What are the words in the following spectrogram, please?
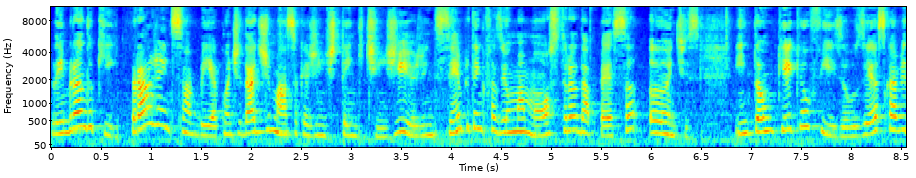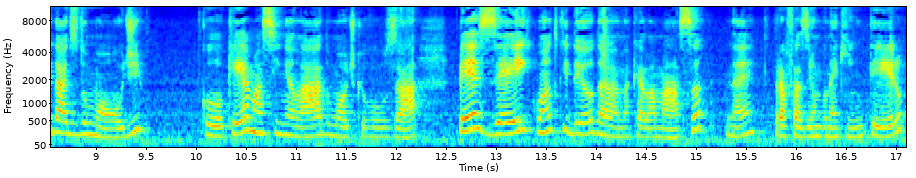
Lembrando que, pra gente saber a quantidade de massa que a gente tem que tingir, a gente sempre tem que fazer uma amostra da peça antes. Então, o que que eu fiz? Eu usei as cavidades do molde, coloquei a massinha lá do molde que eu vou usar, pesei quanto que deu da, naquela massa, né, pra fazer um bonequinho inteiro,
